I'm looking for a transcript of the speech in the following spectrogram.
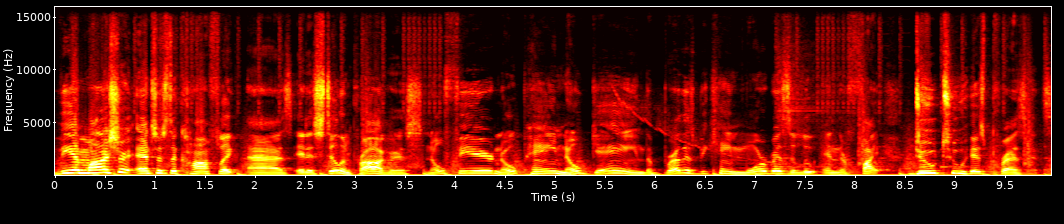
The Admonisher enters the conflict as it is still in progress. No fear, no pain, no gain. The brothers became more resolute in their fight due to his presence.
